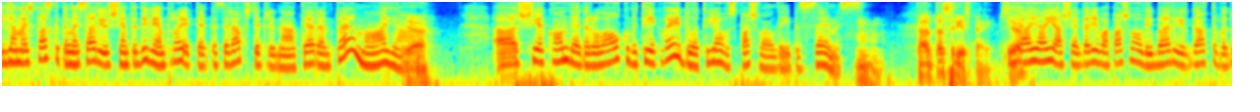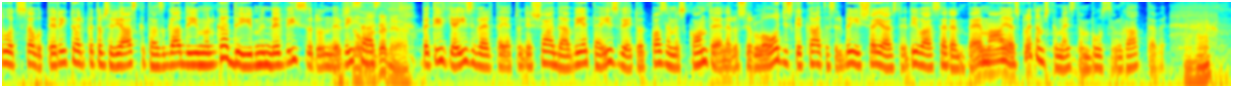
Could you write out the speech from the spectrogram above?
Ja mēs paskatāmies arī uz šiem diviem projektiem, kas ir apstiprināti RNP mājā, Jā. šie konteineru laukumi tiek veidoti jau uz pašvaldības zemes. Mm -hmm. Tā, tas ir iespējams. Jā? jā, jā, jā, šajā gadījumā pašvaldība arī ir gatava dot savu teritoriju. Protams, ir jāskatās gadījumi un gadījumi, ne visur un ne es visās. Gan, jā. bet, ja izvērtējat un ja šādā vietā izvietot pazemes konteinerus, ir loģiski, kā tas ir bijis šajās divās RNP mājās. Protams, ka mēs tam būsim gatavi. Mm -hmm.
